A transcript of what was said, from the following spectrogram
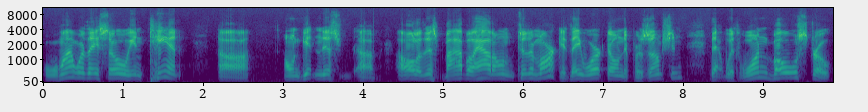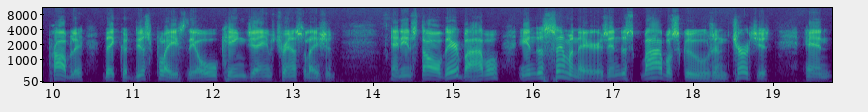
why were they so intent uh, on getting this, uh, all of this Bible out on to the market? They worked on the presumption that with one bold stroke, probably they could displace the old King James translation and install their Bible in the seminaries, in the Bible schools and churches, and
